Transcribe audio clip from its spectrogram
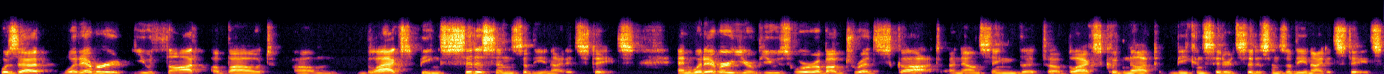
was that whatever you thought about um, blacks being citizens of the United States, and whatever your views were about Dred Scott announcing that uh, blacks could not be considered citizens of the United States,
